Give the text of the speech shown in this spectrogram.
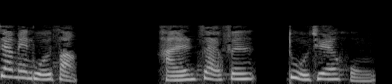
下面播放。韩再芬杜鹃红。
